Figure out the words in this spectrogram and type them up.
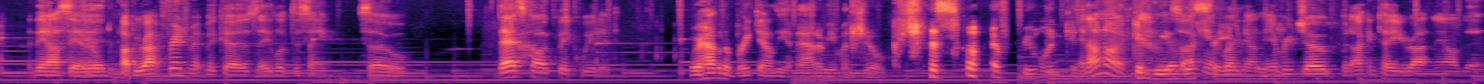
And then I said copyright infringement because they look the same. So that's called quick witted. We're having to break down the anatomy of a joke just so everyone can. And I'm not a comedian, so I can't break down every joke, but I can tell you right now that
